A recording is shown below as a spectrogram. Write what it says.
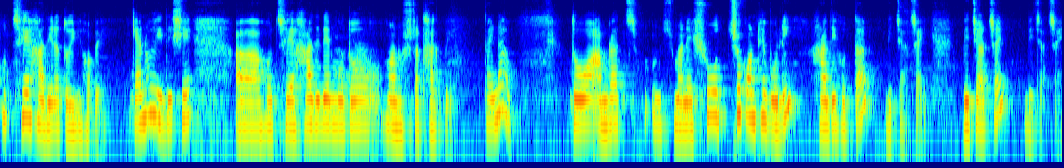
হচ্ছে হাদিরা তৈরি হবে? কেন এই দেশে হচ্ছে হাদিদের মতো মানুষরা থাকবে? তাই না? তো আমরা মানে সুউচ্চ কণ্ঠে বলি, হাদি হত্যার বিচার চাই বিচার চাই বিচার চাই।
